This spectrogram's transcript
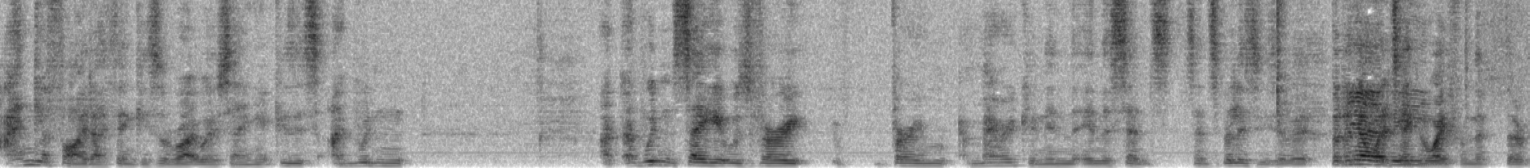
anglified. I think is the right way of saying it because it's I wouldn't. I, I wouldn't say it was very very American in the, in the sense sensibilities of it, but I Yeah, don't want to the- take away from the, the,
